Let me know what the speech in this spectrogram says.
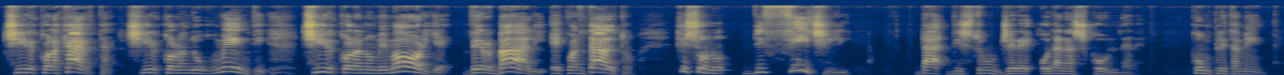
circola carta, circolano documenti, circolano memorie, verbali e quant'altro che sono difficili da distruggere o da nascondere completamente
